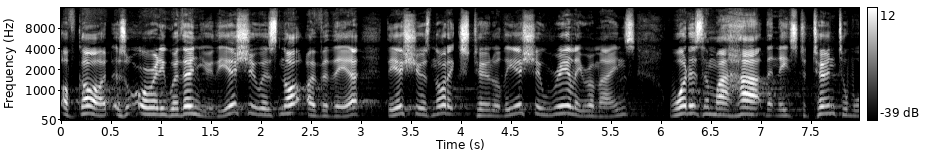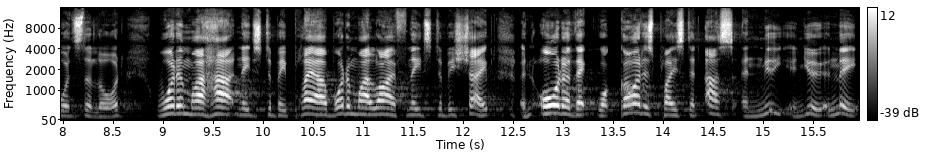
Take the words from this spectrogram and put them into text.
of God is already within you. The issue is not over there, the issue is not external. The issue really remains what is in my heart that needs to turn towards the Lord? What in my heart needs to be plowed? What in my life needs to be shaped in order that what God has placed in us and me and you and me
